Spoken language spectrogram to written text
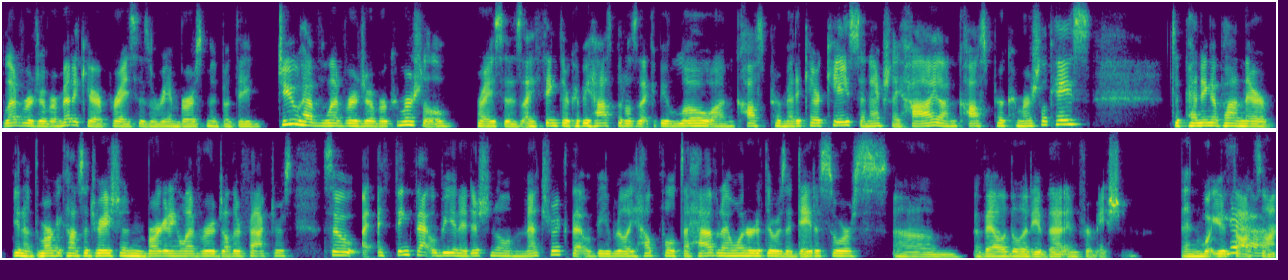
leverage over Medicare prices or reimbursement, but they do have leverage over commercial prices, I think there could be hospitals that could be low on cost per Medicare case and actually high on cost per commercial case depending upon their, you know, the market concentration, bargaining leverage, other factors. So I, I think that would be an additional metric that would be really helpful to have. And I wondered if there was a data source um, availability of that information and what your thoughts on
